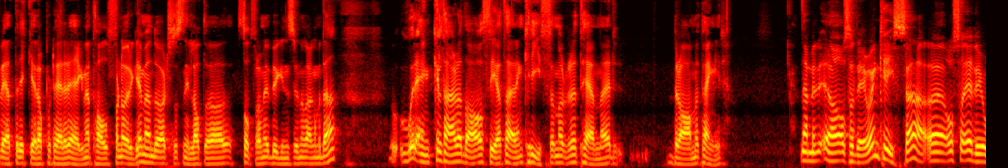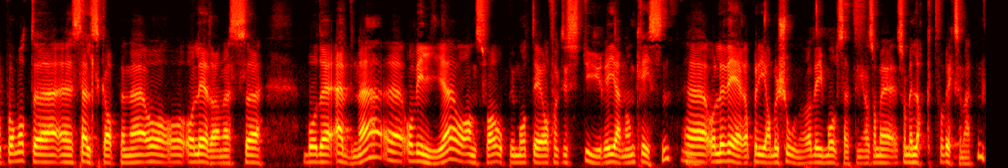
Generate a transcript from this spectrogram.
vet dere ikke rapporterer egne tall for Norge, men du har vært så snill at du har stått fram i bygningsrunde noen ganger med det. Hvor enkelt er det da å si at det er en krise når dere tjener bra med penger? Nei, men ja, altså Det er jo en krise. Eh, og så er det jo på en måte eh, selskapene og, og, og ledernes både evne eh, og vilje og ansvar opp imot det å faktisk styre gjennom krisen. eh, Og levere på de ambisjoner og de målsettinger som er, som er lagt for virksomheten.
